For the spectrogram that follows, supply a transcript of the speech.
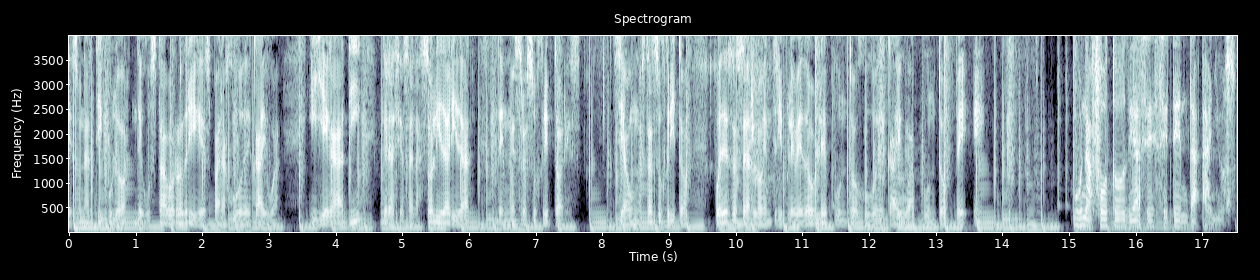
es un artículo de Gustavo Rodríguez para Jugo de Caigua y llega a ti gracias a la solidaridad de nuestros suscriptores. Si aún no estás suscrito, puedes hacerlo en www.jugodecaigua.pe. Una foto de hace 70 años.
